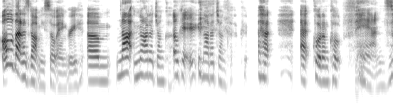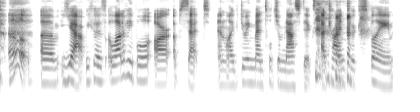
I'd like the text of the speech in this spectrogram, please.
All of that has got me so angry. Um, not not a Jungkook. Okay. Not a Jungkook. At, at quote unquote fans. oh. Um, yeah, because a lot of people are upset and like doing mental gymnastics at trying to explain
